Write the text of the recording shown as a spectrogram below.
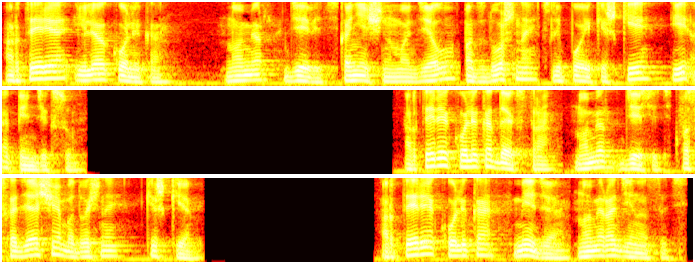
артерия илиоколика номер 9 к конечному отделу подвздошной слепой кишки и аппендиксу. Артерия колика декстра номер 10 к восходящей ободочной кишке. Артерия колика медиа номер 11 к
